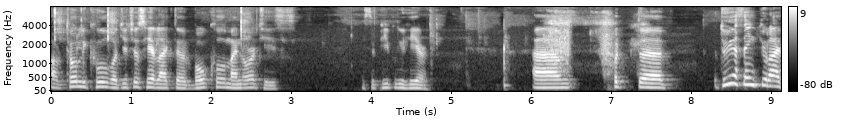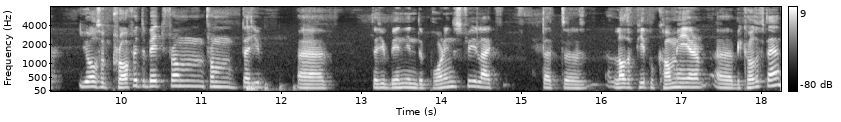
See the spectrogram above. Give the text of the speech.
are totally cool, but you just hear like the vocal minorities. It's the people you hear. Um, but uh, do you think you like you also profit a bit from from that you uh, that you've been in the porn industry, like that uh, a lot of people come here uh, because of that?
